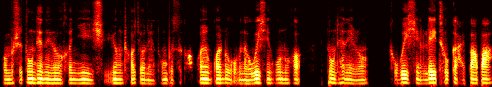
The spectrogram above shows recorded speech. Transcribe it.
我们是冬天内容和你一起英超教练同步思考，欢迎关注我们的微信公众号“冬天内容”和微信 “little guy 八八”，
